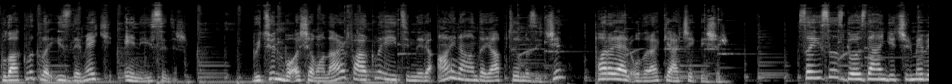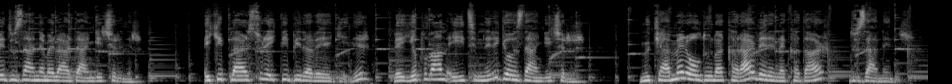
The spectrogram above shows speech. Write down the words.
kulaklıkla izlemek en iyisidir. Bütün bu aşamalar farklı eğitimleri aynı anda yaptığımız için paralel olarak gerçekleşir. Sayısız gözden geçirme ve düzenlemelerden geçirilir. Ekipler sürekli bir araya gelir ve yapılan eğitimleri gözden geçirir. Mükemmel olduğuna karar verene kadar düzenlenir.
